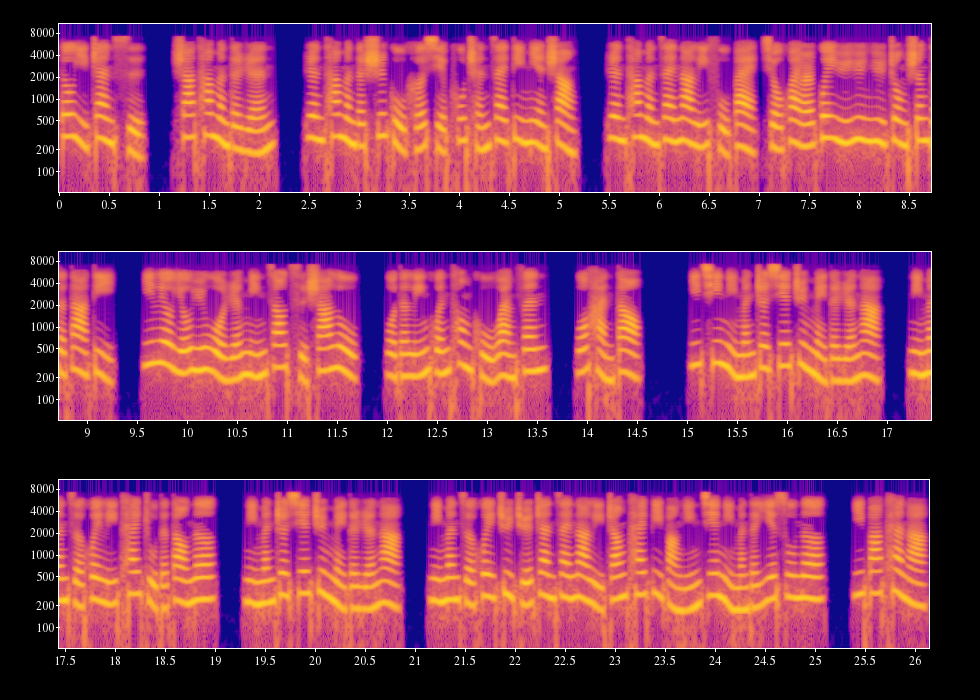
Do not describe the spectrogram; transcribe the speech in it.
都已战死。杀他们的人，任他们的尸骨和血铺陈在地面上，任他们在那里腐败朽坏而归于孕育众生的大地。一六，由于我人民遭此杀戮，我的灵魂痛苦万分。我喊道。一七，你们这些俊美的人啊，你们怎会离开主的道呢？你们这些俊美的人啊，你们怎会拒绝站在那里张开臂膀迎接你们的耶稣呢？一八，看啊，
